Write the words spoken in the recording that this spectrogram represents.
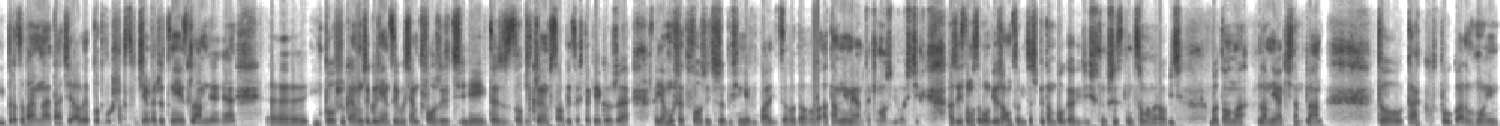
i pracowałem na etacie, ale po dwóch latach stwierdziłem, że to nie jest dla mnie, nie? E, I poszukałem czegoś więcej, bo chciałem tworzyć i też odkryłem w sobie coś takiego, że ja muszę tworzyć, żeby się nie wypalić zawodowo, a tam nie miałem takiej możliwości. A że jestem osobą wierzącą i też pytam Boga gdzieś w tym wszystkim, co mam robić, bo to on ma dla mnie jakiś tam plan, to tak poukładam w moim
